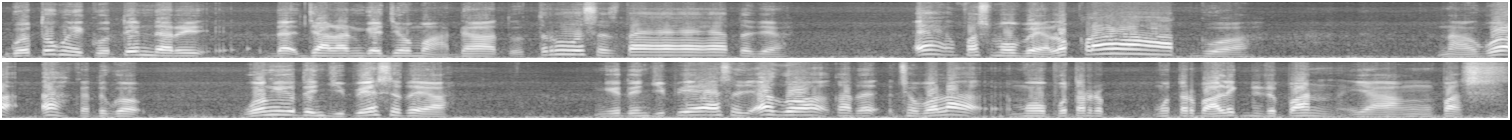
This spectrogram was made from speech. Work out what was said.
gue tuh ngikutin dari da, jalan Gajah Mada tuh terus setet aja. Eh pas mau belok lewat gua. Nah gua ah kata gua gua ngikutin GPS itu ya. Ngikutin GPS aja. Ah gua kata cobalah mau putar muter balik di depan yang pas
